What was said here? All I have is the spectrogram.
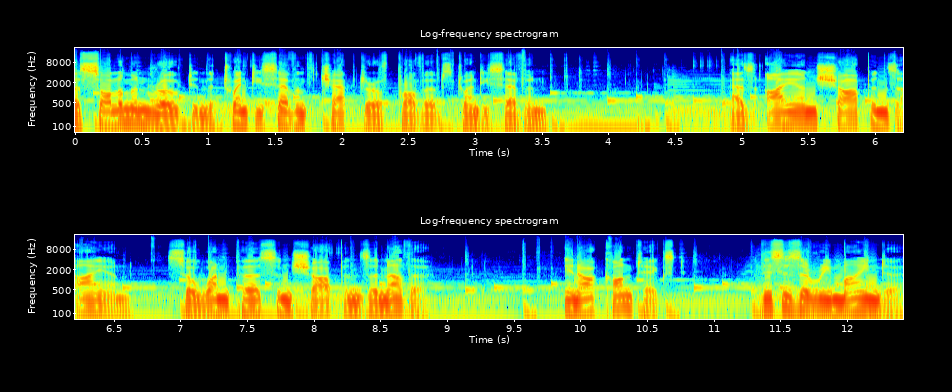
As Solomon wrote in the 27th chapter of Proverbs 27, as iron sharpens iron, so one person sharpens another. In our context, this is a reminder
